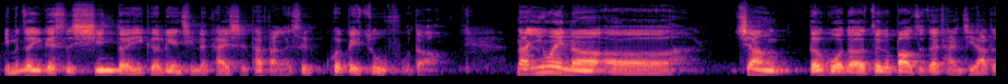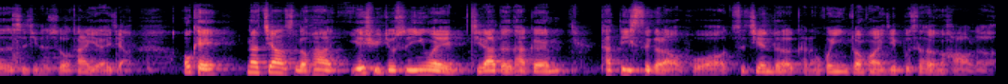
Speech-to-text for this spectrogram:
你们这一个是新的一个恋情的开始，他反而是会被祝福的。那因为呢，呃，像德国的这个报纸在谈吉拉德的事情的时候，他也在讲，OK，那这样子的话，也许就是因为吉拉德他跟他第四个老婆之间的可能婚姻状况已经不是很好了。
